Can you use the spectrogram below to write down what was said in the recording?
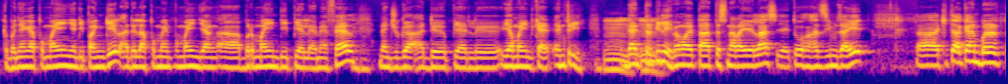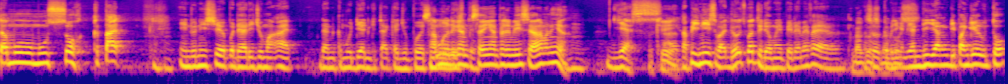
Kebanyakan pemain yang dipanggil adalah pemain-pemain yang uh, bermain di Piala MFL mm-hmm. dan juga ada Piala yang main dekat M3 mm, dan terpilih memang tak tersenarai last iaitu Hazim Zaid. Uh, kita akan bertemu musuh ketat Indonesia pada hari Jumaat. Dan kemudian kita akan jumpa Sama dengan persaingan Piala Malaysia lah maknanya. Yes. Okey. Uh, tapi ini sebab dia sebab tu dia main Piala MFL. Bagus, so, kebanyakan bagus. yang yang dipanggil untuk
